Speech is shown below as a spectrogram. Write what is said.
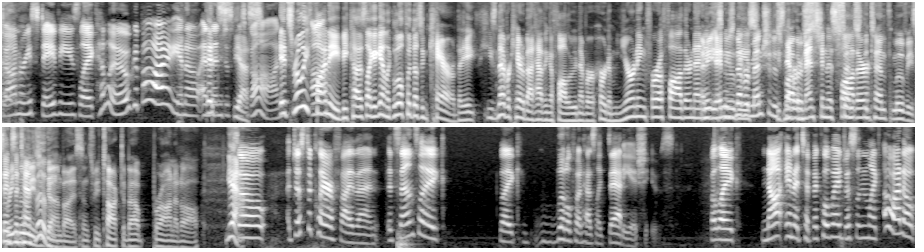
John Rhys-Davies, like, hello, goodbye, you know, and then just was gone. It's really Um, funny because, like, again, like Littlefoot doesn't care that he, he's never cared about having a father. We never heard him yearning for a father in any And, of these and he's never mentioned his he's father. Never mentioned his since father the tenth movie. Since Three the 10th movies have movie. gone by since we talked about Bron at all. Yeah, So, just to clarify, then it sounds like like Littlefoot has like daddy issues, but like not in a typical way. Just in like, oh, I don't.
